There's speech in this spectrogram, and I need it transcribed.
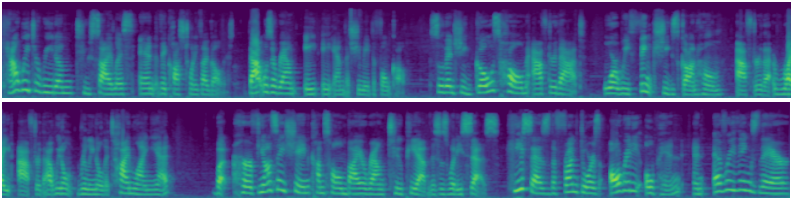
Can't wait to read them to Silas, and they cost $25. That was around 8 a.m. that she made the phone call. So then she goes home after that, or we think she's gone home after that, right after that. We don't really know the timeline yet. But her fiance Shane comes home by around 2 p.m. This is what he says. He says the front door is already open and everything's there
